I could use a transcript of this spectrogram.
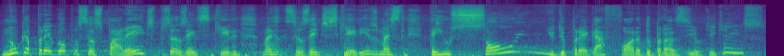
Nunca pregou para os seus parentes, para os seus entes queridos, mas seus entes queridos, mas tem o sonho de pregar fora do Brasil. O que, que é isso?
